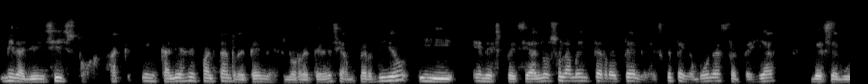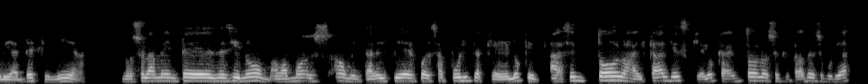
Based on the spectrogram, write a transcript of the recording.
Mira, yo insisto, en Cali hace faltan retenes, los retenes se han perdido y en especial no solamente retenes, es que tengamos una estrategia de seguridad definida, no solamente es decir, no, vamos a aumentar el pie de fuerza pública, que es lo que hacen todos los alcaldes, que es lo que hacen todos los secretarios de seguridad,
